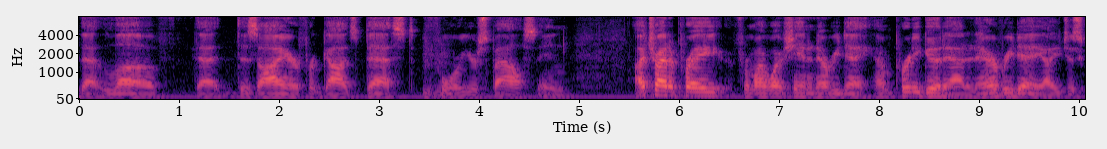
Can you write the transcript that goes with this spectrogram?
that love, that desire for God's best Mhm. for your spouse, and I try to pray for my wife Shannon every day. I'm pretty good at it every day. I just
